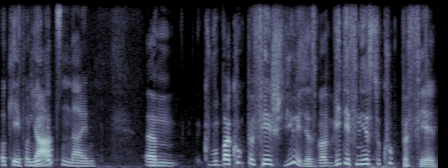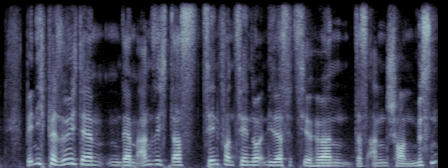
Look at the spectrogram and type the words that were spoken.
okay, von Ja? mir gibt's ein Nein. Ähm, wobei Cook-Befehl schwierig ist. Wie definierst du Cook-Befehl? Bin ich persönlich der, der Ansicht, dass 10 von 10 Leuten, die das jetzt hier hören, das anschauen müssen,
